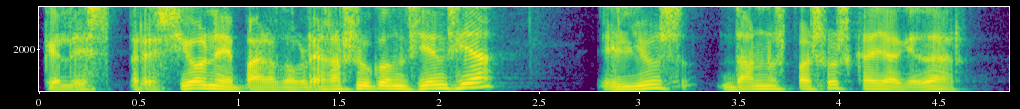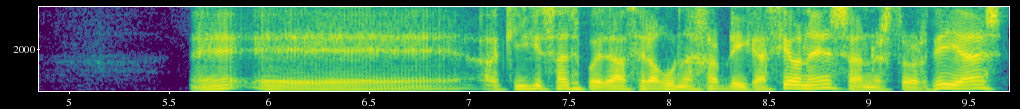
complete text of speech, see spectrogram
que les presione para doblegar su conciencia, ellos dan los pasos que haya que dar. ¿eh? Eh, aquí quizás se podrían hacer algunas aplicaciones a nuestros días,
